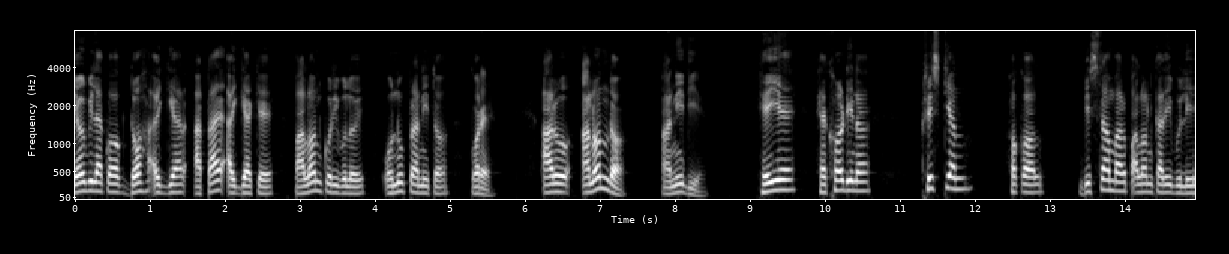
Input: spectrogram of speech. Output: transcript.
তেওঁবিলাকক দহ আজ্ঞাৰ আটাই আজ্ঞাকে পালন কৰিবলৈ অনুপ্ৰাণিত কৰে আৰু আনন্দ আনি দিয়ে। সেয়ে শেষৰ দিনা খ্ৰীষ্টিয়ানসকল বিশ্ৰামবাৰ পালনকাৰী বুলি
